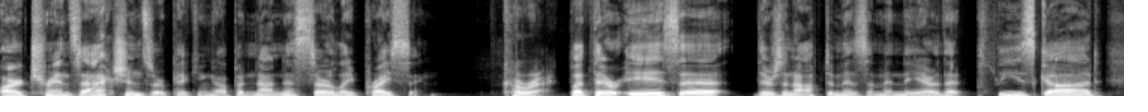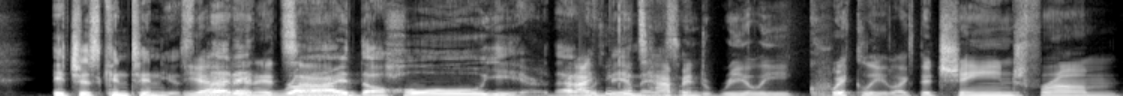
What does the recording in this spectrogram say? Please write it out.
our transactions are picking up, but not necessarily pricing. Correct. But there is a there's an optimism in the air that please God, it just continues. Yeah, Let and it it's, ride um, the whole year. That but I think it's happened really quickly. Like the change from,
